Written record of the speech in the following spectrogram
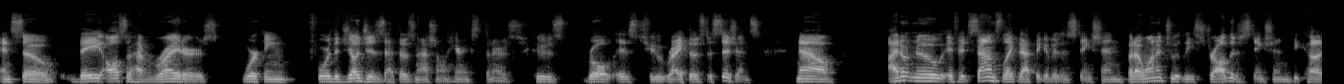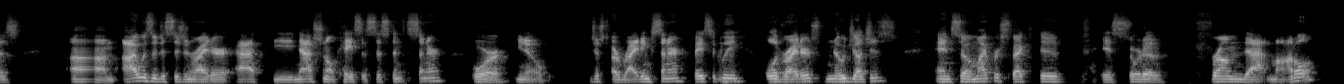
And so they also have writers working for the judges at those national hearing centers whose role is to write those decisions. Now, I don't know if it sounds like that big of a distinction, but I wanted to at least draw the distinction because um, I was a decision writer at the National Case Assistance Center, or you know, just a writing center, basically mm-hmm. full of writers, no judges. And so my perspective is sort of from that model,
